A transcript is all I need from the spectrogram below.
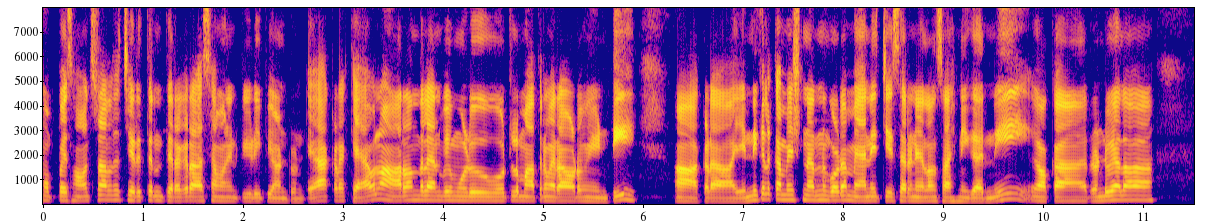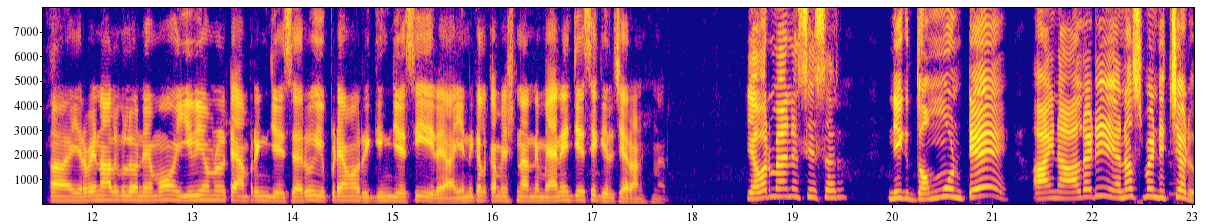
ముప్పై సంవత్సరాల చరిత్రను తిరగరాశామని టీడీపీ అంటుంటే అక్కడ కేవలం ఆరు వందల ఎనభై మూడు ఓట్లు మాత్రమే రావడం ఏంటి? అక్కడ ఎన్నికల కమిషనర్ని కూడా మేనేజ్ చేశారు నీలం సాహ్ని గారిని. ఒక రెండు వేల ఇరవై నాలుగులోనేమో ఈవీఎంలు ట్యాంపరింగ్ చేశారు ఇప్పుడేమో రిగ్గింగ్ చేసి ఎన్నికల కమిషనర్ని మేనేజ్ చేసి గెలిచారు అంటున్నారు ఎవరు మేనేజ్ చేశారు? నీకు దమ్ము ఉంటే ఆయన ఆల్రెడీ అనౌన్స్మెంట్ ఇచ్చాడు.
